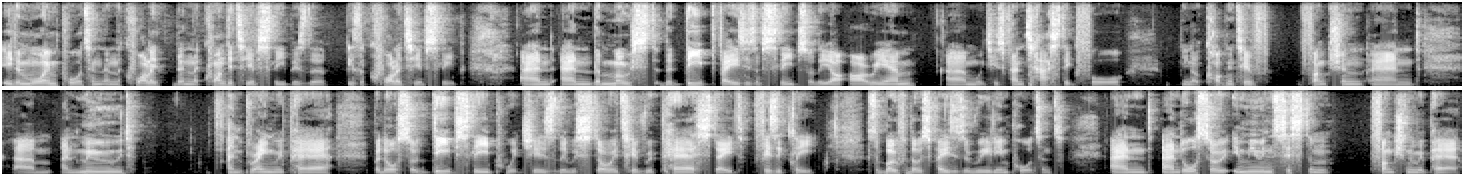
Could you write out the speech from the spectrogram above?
even more important than the quality than the quantity of sleep is the is the quality of sleep, and and the most the deep phases of sleep. So the REM, um, which is fantastic for you know cognitive function and um, and mood and brain repair, but also deep sleep, which is the restorative repair state physically. So both of those phases are really important, and and also immune system function repair.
